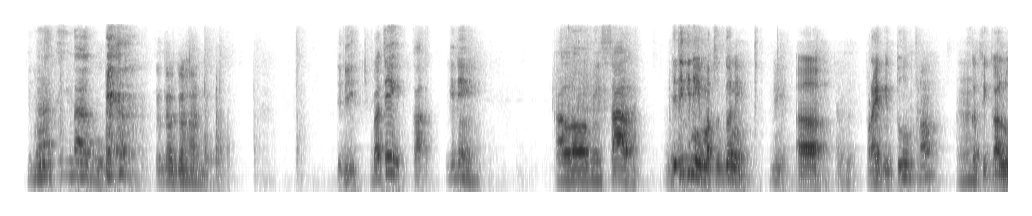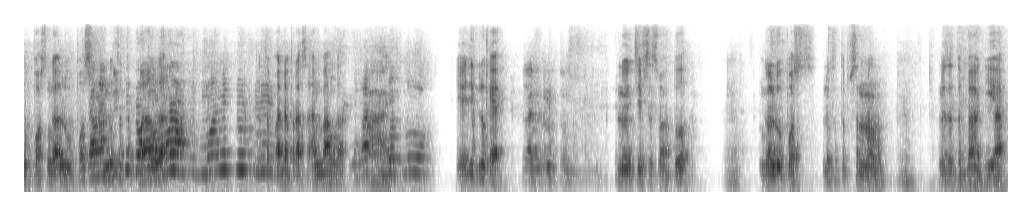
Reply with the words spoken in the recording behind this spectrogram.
Tiba-tiba aku. Kegagahan. jadi Berarti kak gini, kalau misal jadi gini maksud gua nih Nih. eh, pride itu Hmm. ketika lu post nggak lu Jangan lu gitu tetap bangga tetap ada perasaan bangga ya jadi lu kayak lu chip sesuatu Hmm. nggak lu post lu tetap seneng Hmm. lu tetap bahagia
